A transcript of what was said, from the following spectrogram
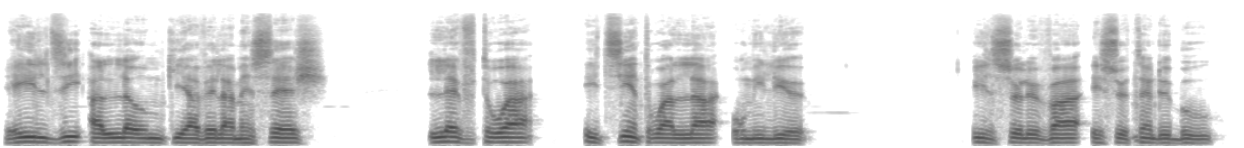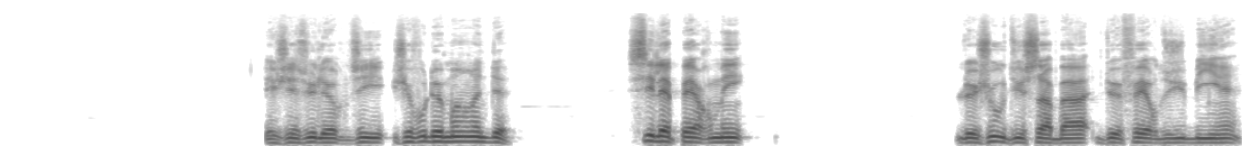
et il dit à l'homme qui avait la main sèche, Lève-toi et tiens-toi là au milieu. Il se leva et se tint debout. Et Jésus leur dit, Je vous demande s'il est permis le jour du sabbat de faire du bien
